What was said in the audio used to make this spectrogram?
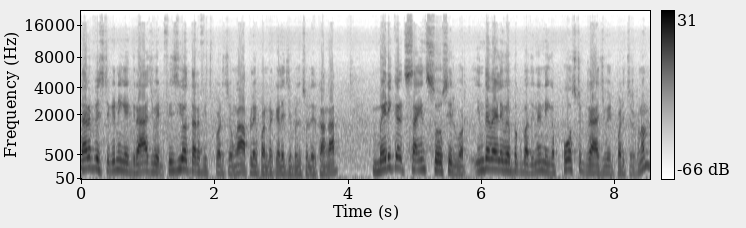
தெரபிஸ்ட்டுக்கு நீங்கள் கிராஜுவேட் ஃபிசியோதெரபிஸ்ட் படித்தவங்க அப்ளை பண்ணுறக்கு எலிஜிபிள்னு சொல்லியிருக்காங்க. மெடிக்கல் சயின்ஸ் சோசியல் ஒர்க் இந்த வேலை வாய்ப்புக்கு பார்த்தீங்கன்னா நீங்கள் போஸ்ட் கிராஜுவேட் படிச்சிருக்கணும்.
